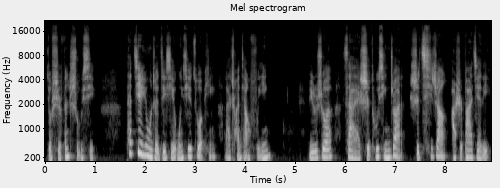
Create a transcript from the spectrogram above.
就十分熟悉，他借用着这些文学作品来传讲福音。比如说，在《使徒行传》十七章二十八节里，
